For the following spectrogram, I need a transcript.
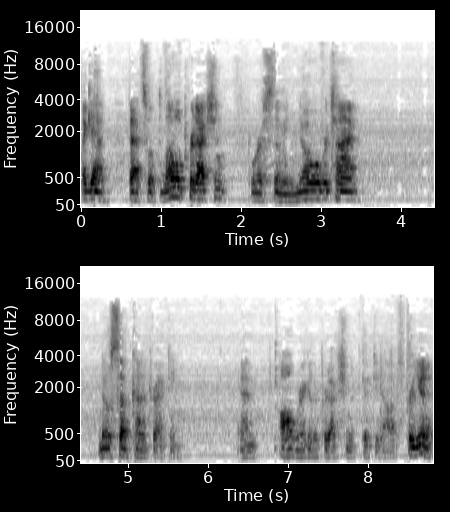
Again, that's with level production we're assuming no overtime, no subcontracting, and all regular production at $50 per unit.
